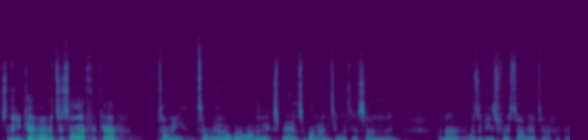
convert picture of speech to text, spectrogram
so then you came over to South Africa. Tell me, tell me a little bit about the experience about hunting with your son. And I know, was it his first time here to Africa?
